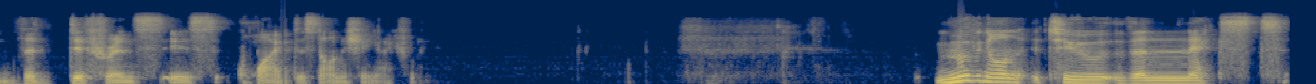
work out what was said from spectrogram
The difference is quite astonishing, actually. Moving on to the next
